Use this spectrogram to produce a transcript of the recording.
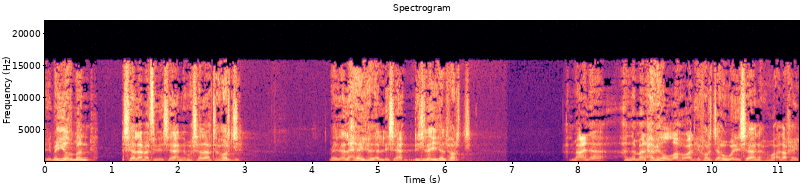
من يضمن سلامة لسانه وسلامة فرجه؟ بين لحييه هذا اللسان رجليه الفرج. المعنى أن من حفظ الله عليه فرجه ولسانه فهو على خير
